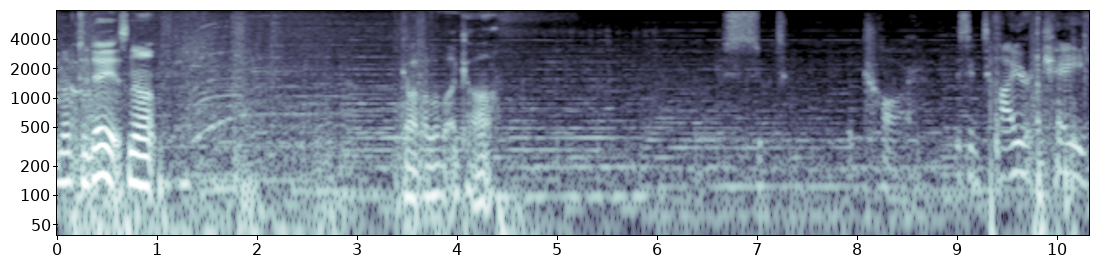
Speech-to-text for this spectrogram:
Not today, it's not. God, I love that car. The suit, the car, this entire cave,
